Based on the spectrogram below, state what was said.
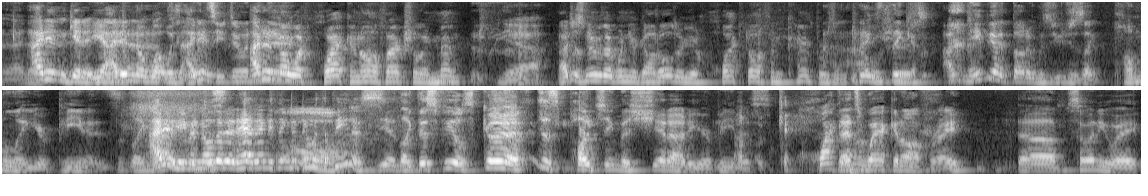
and I didn't get it. Yeah, I didn't know what was. like, I what's didn't. he doing? I didn't there? know what whacking off actually meant. Yeah, I just knew that when you got older, you whacked off in campers and I tool think sheds. I, maybe I thought it was you just like pummeling your penis. Like I didn't even know just- that it had anything to do with the Oh, penis. Yeah, like this feels good. Just punching the shit out of your penis. Whacking That's off. whacking off, right? Uh, so anyway,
